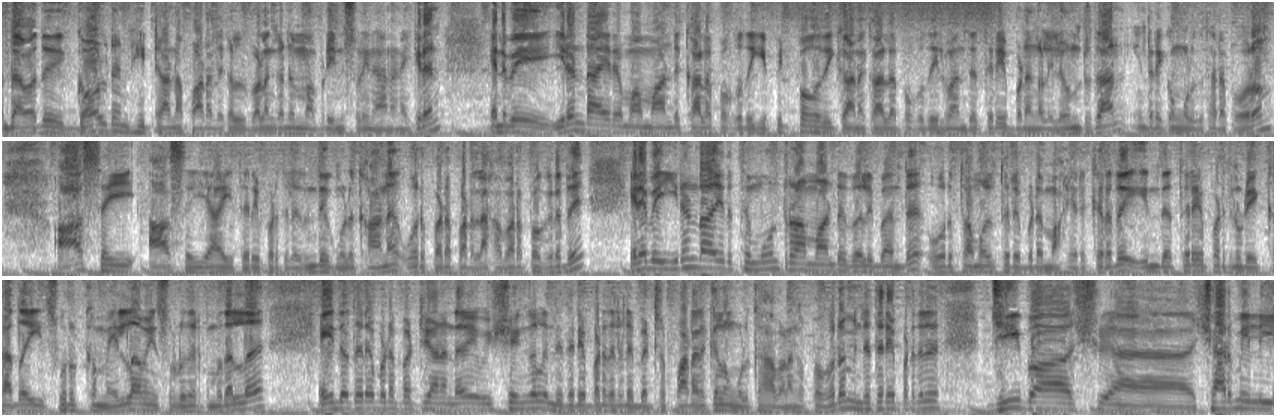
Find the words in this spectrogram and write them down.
அதாவது கோல்டன் ஹிட்டான பாடல்கள் வழங்கணும் அப்படின்னு சொல்லி நான் நினைக்கிறேன். எனவே இரண்டாயிரமாம் ஆண்டு காலப்பகுதிக்கு பிற்பகுதிக்கான காலப்பகுதியில் வந்த திரைப்படங்களில் ஒன்றுதான் இன்றைக்கு உங்களுக்கு தரப்போகிறோம் ஆசை ஆசையாய் திரைப்படத்திலிருந்து உங்களுக்கான ஒரு பட பாடலாக வரப்போகிறது. எனவே இரண்டாயிரத்து மூன்றாம் ஆண்டு வெளிவந்த ஒரு தமிழ் திரைப்படமாக இருக்கிறது. இந்த திரைப்படத்தினுடைய கதை சுருக்கம் எல்லாமே சொல்வதற்கு முதல்ல இந்த திரைப்படம் பற்றியான நிறைய விஷயங்கள் இந்த திரைப்படத்தில் இடம்பெற்ற பாடல்கள் உங்களுக்காக வழங்கப் போகிறோம். இந்த திரைப்படத்தில் ஜீபா ஷர்மிலி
